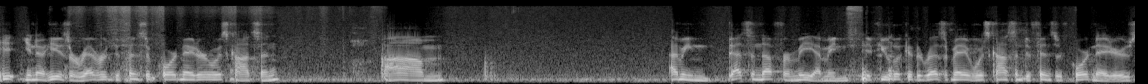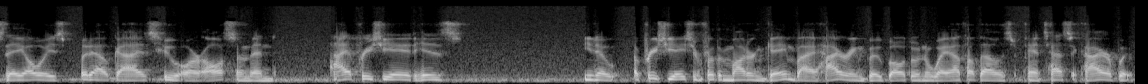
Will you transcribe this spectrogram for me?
you know, he is a revered defensive coordinator at Wisconsin. Um, I mean, that's enough for me. I mean, if you look at the resume of Wisconsin defensive coordinators, they always put out guys who are awesome, and I appreciated his, you know, appreciation for the modern game by hiring Beau Baldwin away. I thought that was a fantastic hire, but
